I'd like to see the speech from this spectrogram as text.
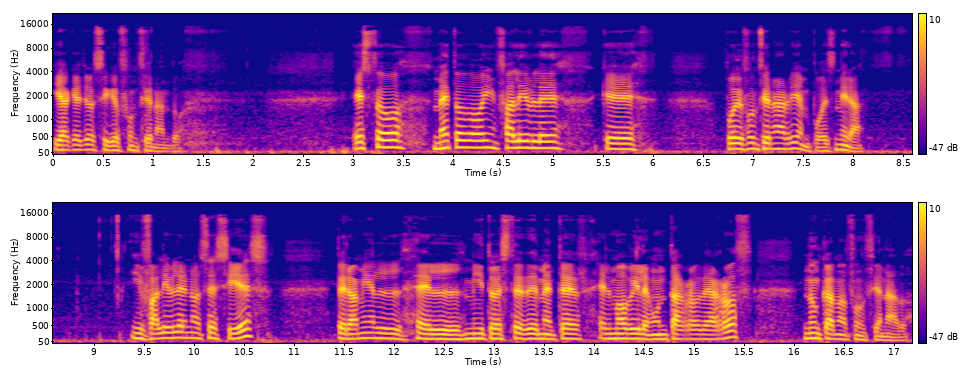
y aquello sigue funcionando. Esto, método infalible que puede funcionar bien, pues mira, infalible no sé si es, pero a mí el, mito este de meter el móvil en un tarro de arroz nunca me ha funcionado,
